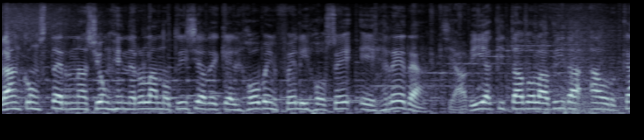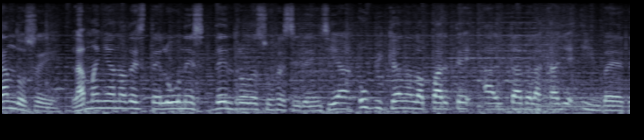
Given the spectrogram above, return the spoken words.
Gran consternación generó la noticia de que el joven Félix José Herrera se había quitado la vida ahorcándose la mañana de este lunes dentro de su residencia ubicada en la parte alta de la calle Inver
